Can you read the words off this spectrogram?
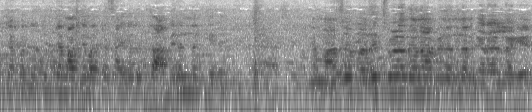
तुमच्याबद्दल तुमच्या माध्यमातून सांगितलं तुमचं अभिनंदन केलं माझं बरेच वेळा त्यांना अभिनंदन करायला लागेल.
